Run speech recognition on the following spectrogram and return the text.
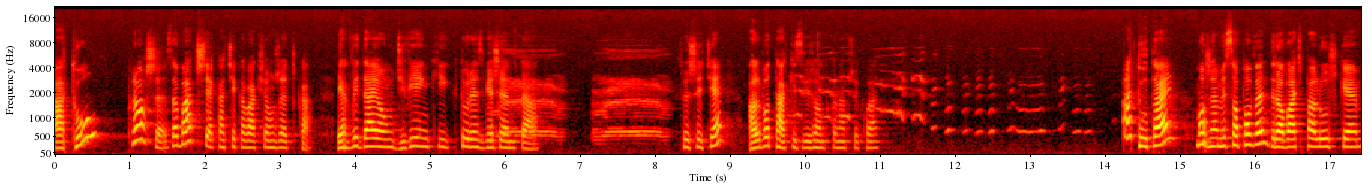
A tu, proszę, zobaczcie, jaka ciekawa książeczka. Jak wydają dźwięki, które zwierzęta. Słyszycie? Albo takie zwierzątko na przykład. A tutaj możemy sobie powędrować paluszkiem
